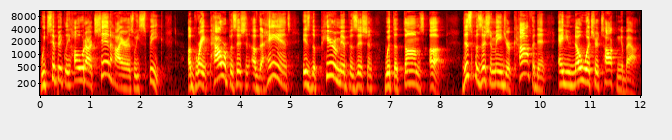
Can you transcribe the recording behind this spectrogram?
we typically hold our chin higher as we speak. A great power position of the hands is the pyramid position with the thumbs up. This position means you're confident and you know what you're talking about.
